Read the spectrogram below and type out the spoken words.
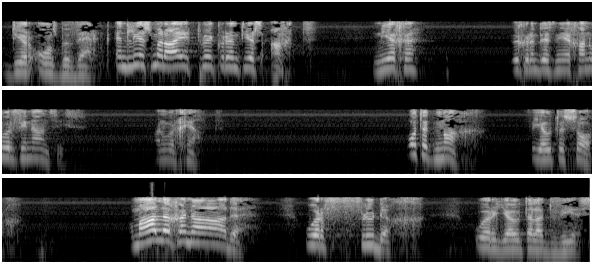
deur ons bewerk. En lees maar daai 2 Korintiërs 8 9 2 Korintiërs 9 gaan oor finansies. Gaan oor geld. God het mag vir jou te sorg. Om alle genade oorvloedig oor jou te laat wees.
